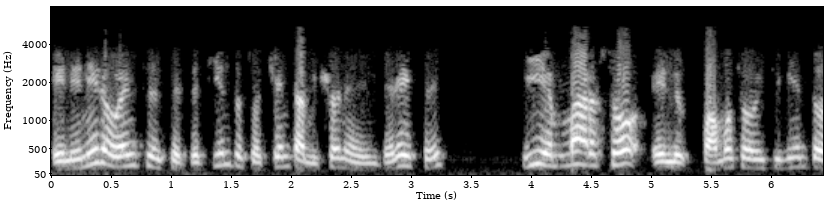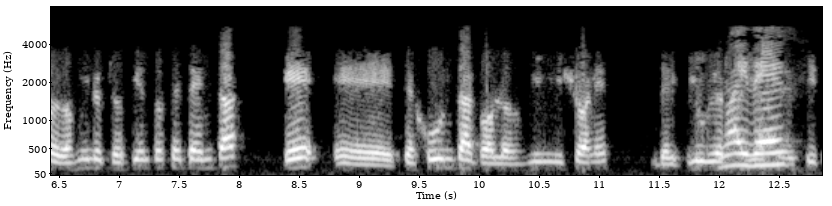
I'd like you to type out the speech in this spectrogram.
en enero vencen 780 millones de intereses y en marzo el famoso vencimiento de 2.870 que eh, se junta con los mil millones del club de no hay DEC,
